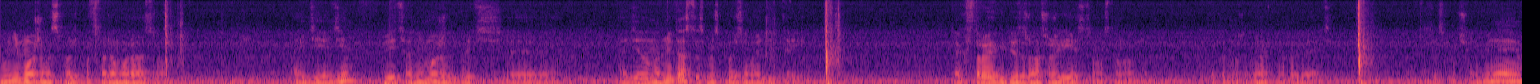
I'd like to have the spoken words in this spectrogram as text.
Мы не можем использовать по второму разу ID 1. Видите, он не может быть... Э, один он нам не даст, то есть мы используем ID 3. Так, второй гипизер у нас уже есть, он установлен. Это нужно внимательно проверять. Здесь мы ничего не меняем.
